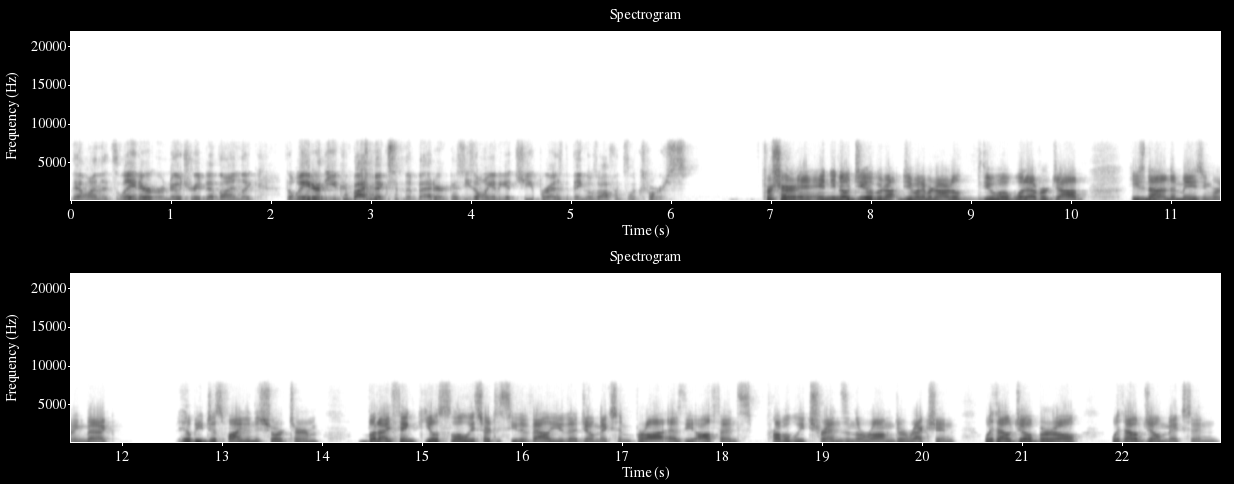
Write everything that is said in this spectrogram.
deadline that's later or no trade deadline, like the later that you can buy Mixon, the better, because he's only going to get cheaper as the Bengals offense looks worse. For sure, and, and you know, Giovani Bernard will do a whatever job. He's not an amazing running back. He'll be just fine in the short term. But I think you'll slowly start to see the value that Joe Mixon brought as the offense probably trends in the wrong direction without Joe Burrow, without Joe Mixon.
